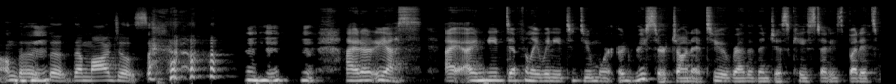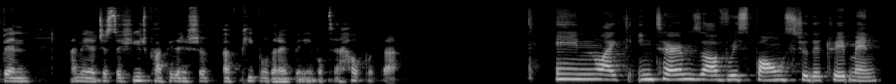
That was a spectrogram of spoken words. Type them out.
on the, mm-hmm. the, the modules mm-hmm. i don't yes I, I need definitely we need to do more research on it too rather than just case studies but it's been i mean it's just a huge population of, of people that i've been able to help with that. In like in terms of response to the treatment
